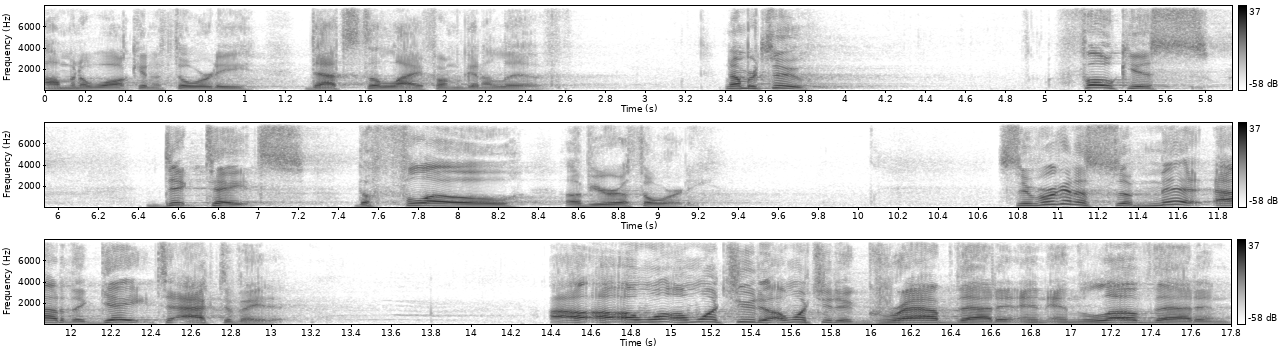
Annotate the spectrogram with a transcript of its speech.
I'm gonna walk in authority. That's the life I'm gonna live. Number two, focus dictates the flow of your authority. See, we're going to submit out of the gate to activate it. I, I, I, want, you to, I want you to grab that and, and love that and,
